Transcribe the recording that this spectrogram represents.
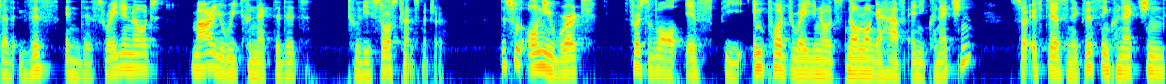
that exists in this radio node, Mari reconnected it to the source transmitter. This will only work, first of all, if the import radio nodes no longer have any connection. So if there's an existing connection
